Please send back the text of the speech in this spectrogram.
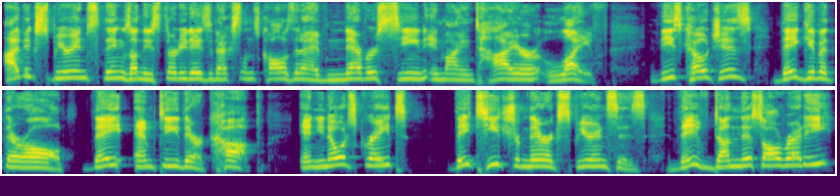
I've experienced things on these 30 days of excellence calls that I have never seen in my entire life. These coaches, they give it their all. They empty their cup. And you know what's great? They teach from their experiences. They've done this already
